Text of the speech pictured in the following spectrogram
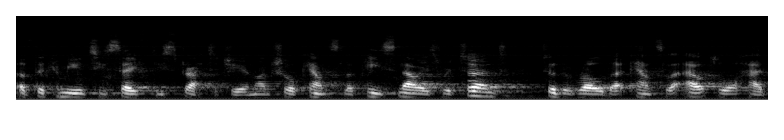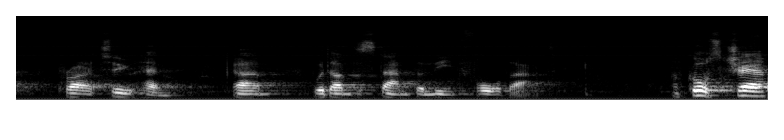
of the community safety strategy. And I'm sure Councillor Peace now is returned to the role that Councillor Outlaw had prior to him, um, would understand the need for that. Of course, Chair,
